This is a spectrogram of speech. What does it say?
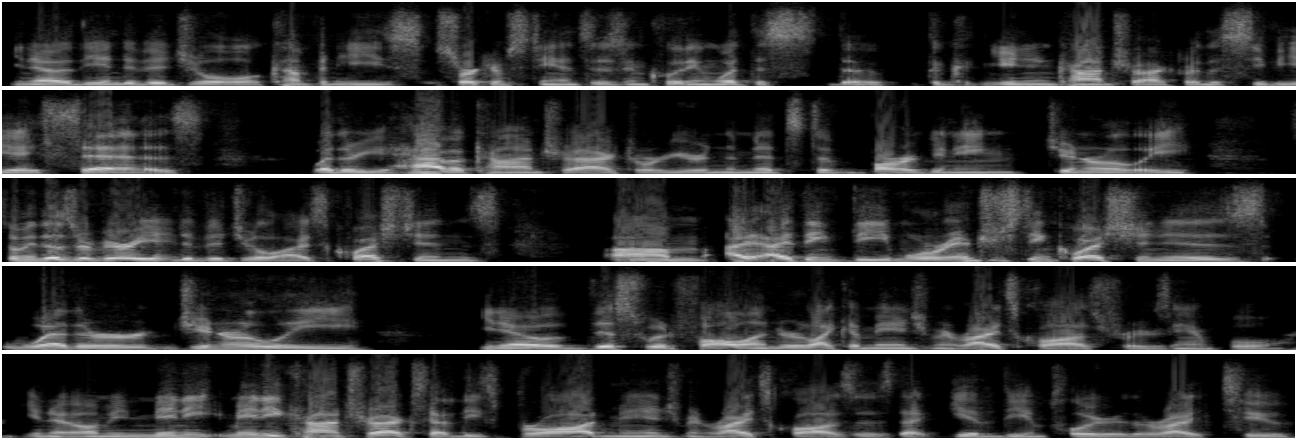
you know the individual company's circumstances, including what this the, the union contract or the CBA says, whether you have a contract or you're in the midst of bargaining generally. So I mean, those are very individualized questions. Um, I, I, think the more interesting question is whether generally, you know, this would fall under like a management rights clause, for example. You know, I mean, many many contracts have these broad management rights clauses that give the employer the right to, you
